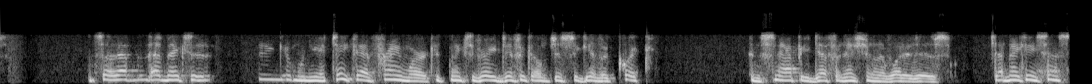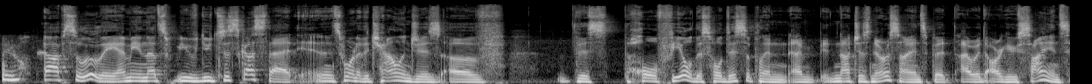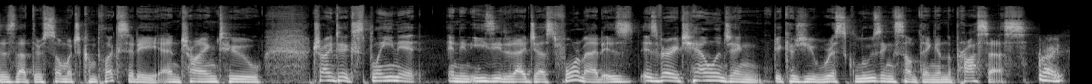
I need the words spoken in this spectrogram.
And so that that makes it when you take that framework, it makes it very difficult just to give a quick and snappy definition of what it is. Does that make any sense to you? Absolutely. I mean, that's you've you discussed that, and it's one of the challenges of this whole field, this whole discipline, um, not just neuroscience, but I would argue science, is that there's so much complexity, and trying to trying to explain it in an easy to digest format is is very challenging because you risk losing something in the process. Right.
